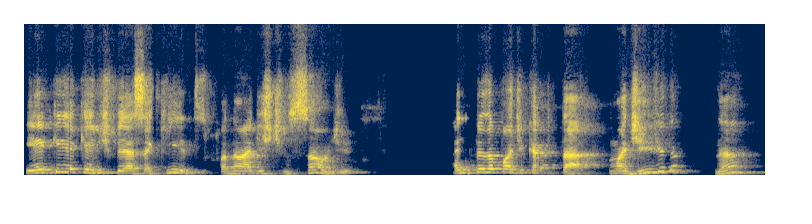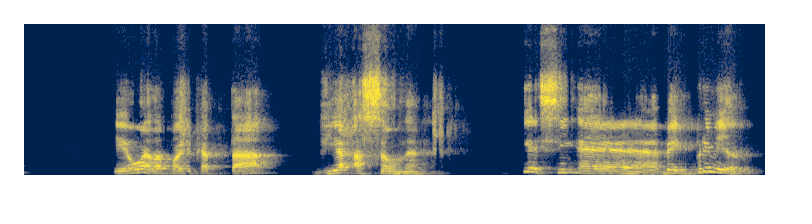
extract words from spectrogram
E aí, queria que a gente fizesse aqui, para dar uma distinção de. A empresa pode captar uma dívida, né? Ou ela pode captar via ação, né? E assim, é... bem, primeiro,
